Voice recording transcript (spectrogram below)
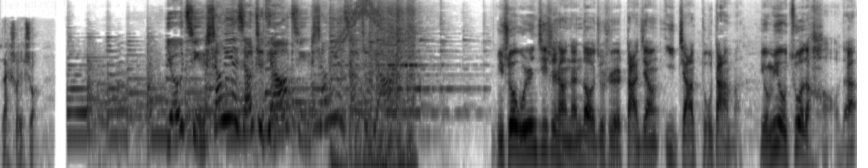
来说一说。有请商业小纸条，请商业小纸条。你说无人机市场难道就是大疆一家独大吗？有没有做得好的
